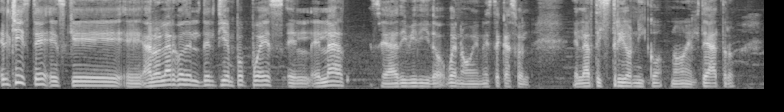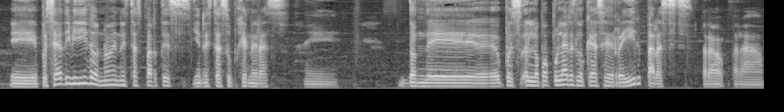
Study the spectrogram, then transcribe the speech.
el chiste es que eh, a lo largo del, tiempo, pues el, arte se ha dividido, bueno, en este caso el, arte histriónico, ¿no? El teatro, eh, pues se ha dividido, ¿no? En estas partes y en estas subgéneras, eh, donde pues lo popular es lo que hace reír para, para,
